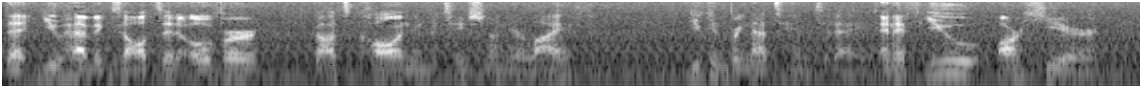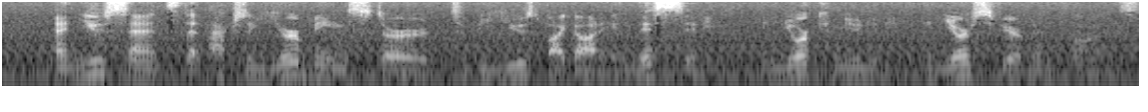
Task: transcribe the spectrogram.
that you have exalted over God's call and invitation on your life. You can bring that to Him today. And if you are here and you sense that actually you're being stirred to be used by God in this city, in your community, in your sphere of influence,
